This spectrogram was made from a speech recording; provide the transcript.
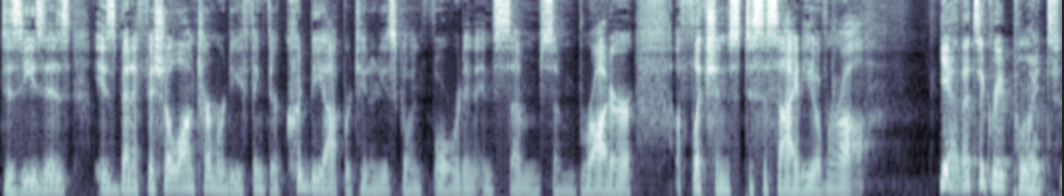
diseases is beneficial long term, or do you think there could be opportunities going forward in, in some some broader afflictions to society overall? Yeah, that's a great point.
